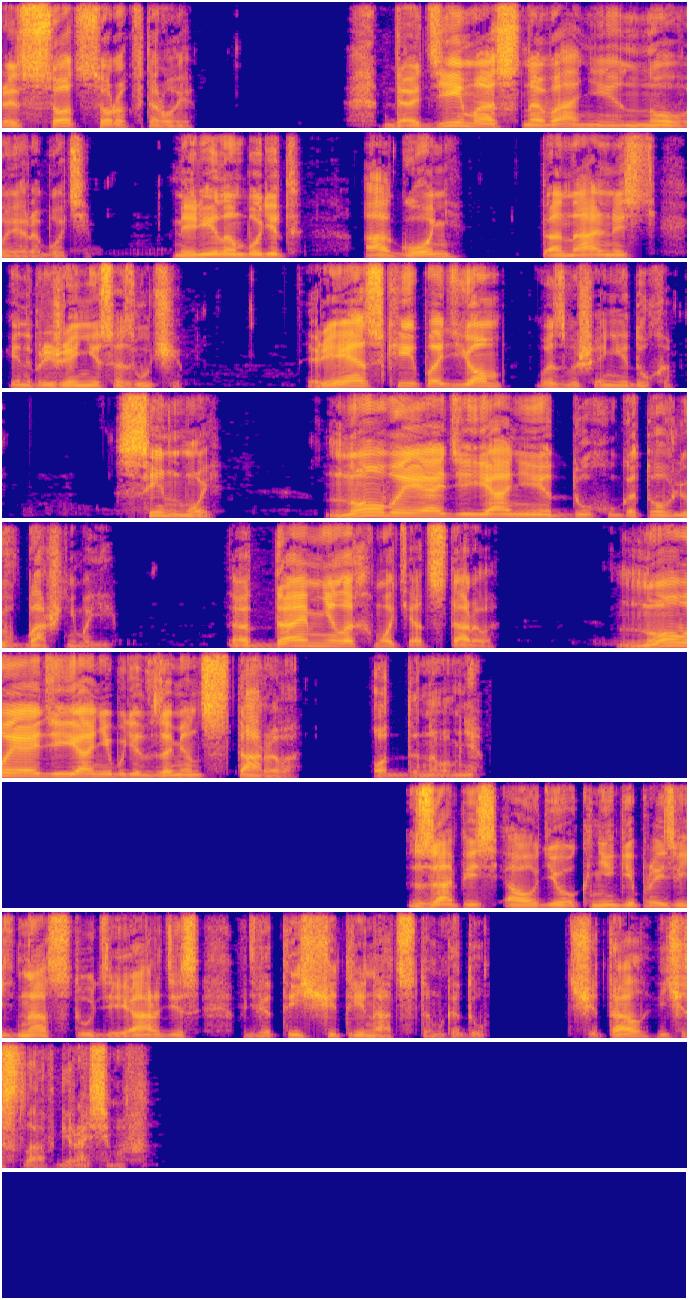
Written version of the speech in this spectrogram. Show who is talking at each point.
Speaker 1: 642. Дадим основание новой работе. Мерилом будет огонь, тональность и напряжение созвучия. Резкий подъем возвышения духа. Сын мой, новое одеяние духу готовлю в башне моей. Отдай мне лохмотья от старого. Новое одеяние будет взамен старого, отданного мне. Запись аудиокниги произведена в студии «Ардис» в 2013 году. Читал Вячеслав Герасимов.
